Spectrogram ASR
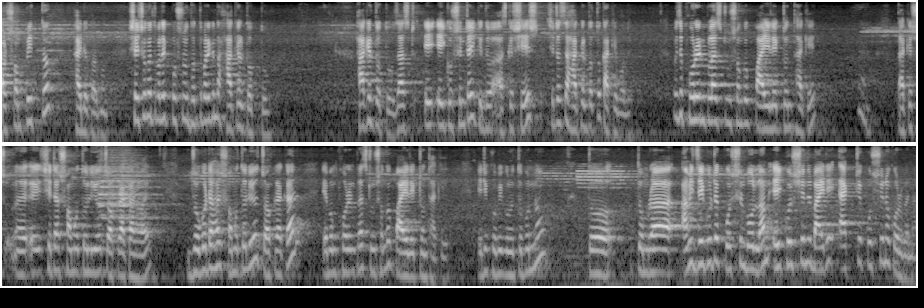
অসম্পৃক্ত হাইড্রোকার্বন। সেই সঙ্গে তোমাদের প্রশ্ন ধরতে পারে কিন্তু হাকেল তত্ত্ব। হাকের তত্ত্ব জাস্ট এই এই কোশ্চেনটাই কিন্তু আজকে শেষ। সেটা হচ্ছে হাকের তত্ত্ব কাকে বলে? ওই যে ফোর এন প্লাস টু সংখ্যক পাই ইলেকট্রন থাকে হ্যাঁ? তাকে সেটা সমতলীয় চক্রাকার হয়। যোগটা হয় সমতলীয় চক্রাকার এবং ফোর এন প্লাস টু সংখ্যক পাই ইলেকট্রন থাকে। এটি খুবই গুরুত্বপূর্ণ। তো তোমরা, আমি যে গোটা কোশ্চেন বললাম, এই কোশ্চেনের বাইরে একটা কোশ্চেনও করবে না।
